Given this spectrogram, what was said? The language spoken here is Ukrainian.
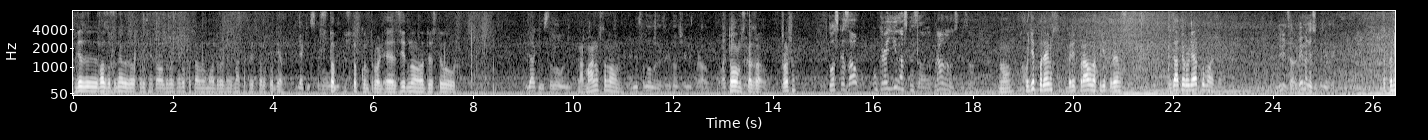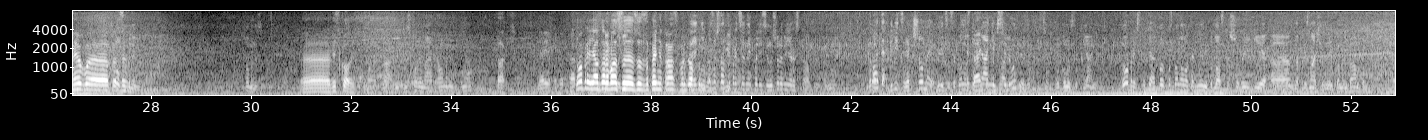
Ви вас зупинили за порушення правил дорожнього руху, саме вимога дорожнього знака 341. Якість встановлена. Стоп, стоп контроль. Е, Згідно ДСТУ Як він встановлений? нормально встановлено? Я не встановлений згідно чинних правил. Давайте Хто вам чинних сказав? правил. Прошу. Хто сказав? Україна сказала, правила сказала. Ну, ходіть, подивимося, беріть правила, ходіть, подивимося. Взяти рулетку можеш. Дивіться, ви мене зупинили. Зупинив е, Хто зупинив? Хто мене зупинив? е, військовий. А, ві- військовий має право мене зупиняти? Так. Добре, я зараз вас е, за- зупиню транспорт Та який автомобіля. позаштатний працівник поліції? Ну що ви мені розказуєте? Ну, давайте, дивіться, якщо ми, дивіться, законослухняні всі люди, зак- законослухняні. Добре, стаття, по- постанова Кабміну, будь ласка, що ви є е, на призначений комендантом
